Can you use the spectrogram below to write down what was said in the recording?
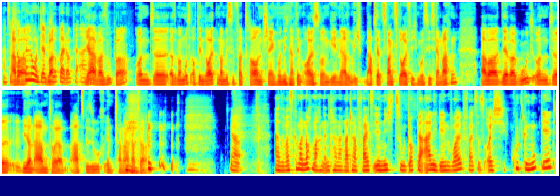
hat sich Aber doch gelohnt, der Besuch war, bei Dr. A. Ja, war super. Und äh, also man muss auch den Leuten mal ein bisschen Vertrauen schenken und nicht nach dem Äußeren gehen. Ne? Also ich habe es ja zwangsläufig, muss ich es ja machen. Aber der war gut und äh, wieder ein Abenteuer. Arztbesuch in Tanarata. ja. Also was kann man noch machen in Tanarata, falls ihr nicht zu Dr. Ali gehen wollt, falls es euch gut genug geht?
